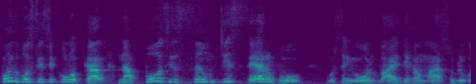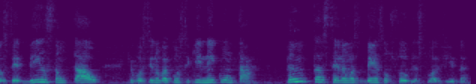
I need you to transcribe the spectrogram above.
Quando você se colocar na posição de servo, o Senhor vai derramar sobre você bênção tal que você não vai conseguir nem contar. Tantas serão as bênçãos sobre a sua vida.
